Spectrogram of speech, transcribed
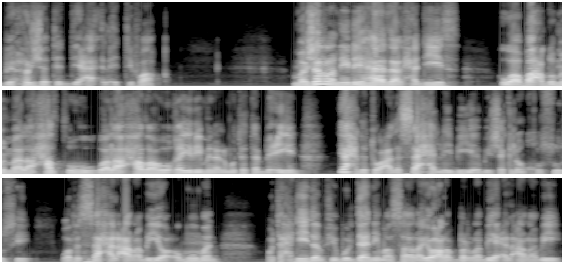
بحجة ادعاء الاتفاق. ما جرني لهذا الحديث هو بعض مما لاحظته ولاحظه غيري من المتتبعين يحدث على الساحة الليبية بشكل خصوصي وفي الساحة العربية عموما وتحديدا في بلدان ما صار يعرف بالربيع العربي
